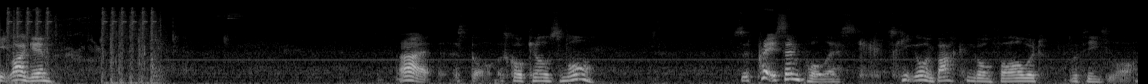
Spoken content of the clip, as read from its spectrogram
Keep lagging. Alright, let's go let's go kill some more. So it's pretty simple this. Just keep going back and going forward with these lot.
